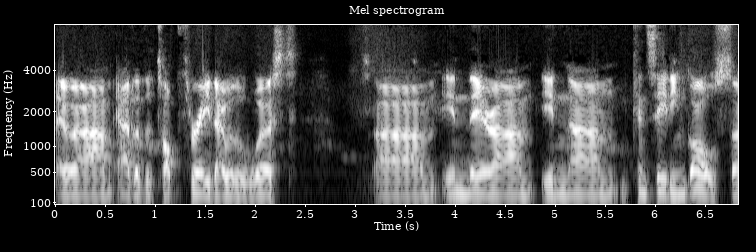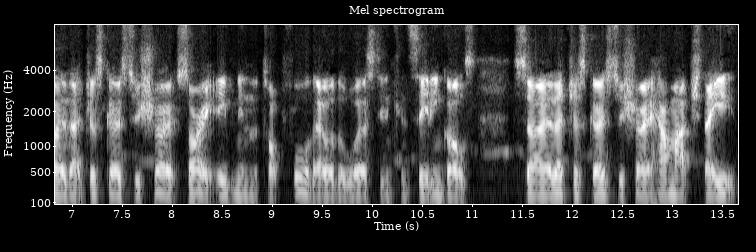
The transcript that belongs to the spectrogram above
They were um, out of the top three; they were the worst um, in their um, in um, conceding goals. So that just goes to show. Sorry, even in the top four, they were the worst in conceding goals. So that just goes to show how much they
